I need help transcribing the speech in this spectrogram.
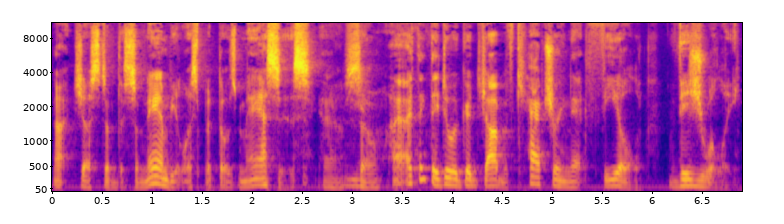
not just of the somnambulists, but those masses. Uh, yeah. So I, I think they do a good job of capturing that feel visually.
